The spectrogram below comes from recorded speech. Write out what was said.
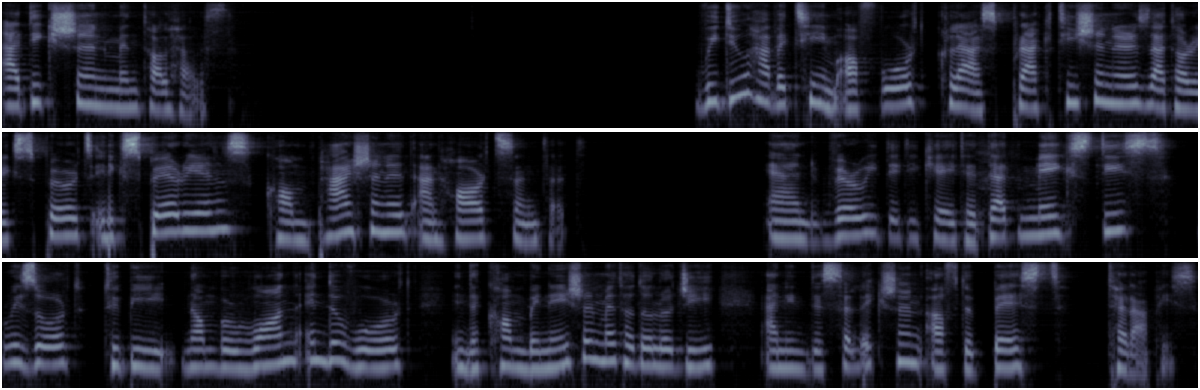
addiction, mental health. We do have a team of world-class practitioners that are experts in experience, compassionate, and heart-centered, and very dedicated. That makes this resort to be number one in the world in the combination methodology and in the selection of the best therapies.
